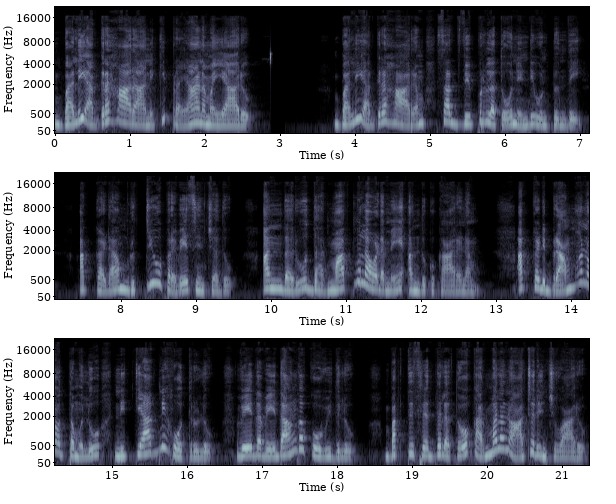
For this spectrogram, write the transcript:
బలి అగ్రహారానికి ప్రయాణమయ్యారు. బలి అగ్రహారం సద్విప్రులతో నిండి ఉంటుంది. అక్కడ మృత్యువు ప్రవేశించదు. అందరూ ధర్మాత్ములవడమే అందుకు కారణం. అక్కడి బ్రాహ్మణోత్తములు నిత్యాగ్నిహోత్రులు వేద వేదాంగ కోవిదులు భక్తి శ్రద్ధలతో కర్మలను ఆచరించువారు.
